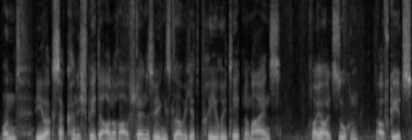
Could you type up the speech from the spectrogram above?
Und Biwaksack kann ich später auch noch aufstellen. Deswegen ist, glaube ich, jetzt Priorität Nummer eins Feuerholz suchen. Auf geht's.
